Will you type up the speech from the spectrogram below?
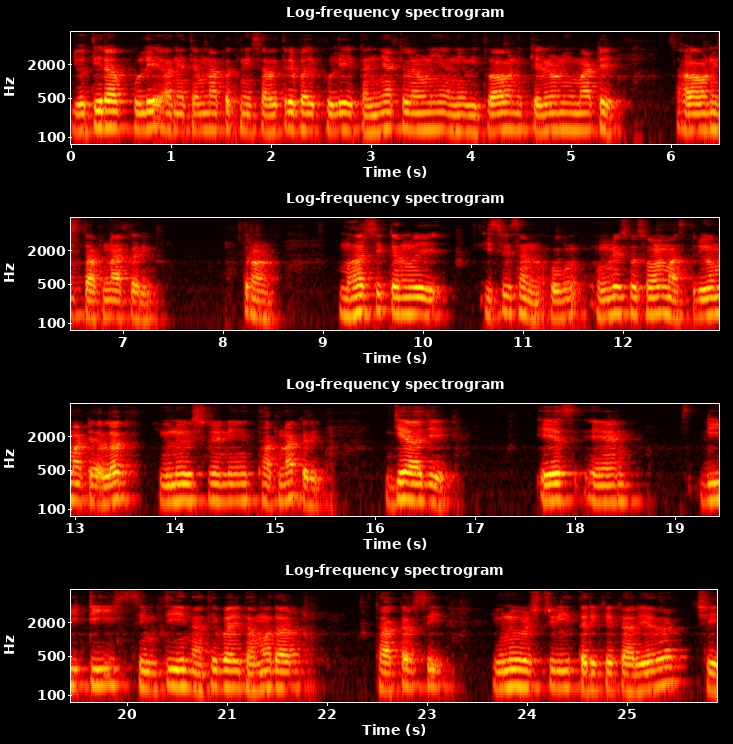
જ્યોતિરાવ ફૂલે અને તેમના પત્ની સાવિત્રીબાઈ ફૂલેએ કન્યા કેળવણી અને વિધવાઓની કેળવણી માટે શાળાઓની સ્થાપના કરી. ત્રણ, મહર્ષિ કન્વે ઈસવીસન ઓગણીસો સોળમાં સ્ત્રીઓ માટે અલગ યુનિવર્સિટીની સ્થાપના કરી. જે આજે એસ એન ડી ટી સિમતી નાથીભાઈ દામોદર ઠાકરસી યુનિવર્સિટી તરીકે કાર્યરત છે.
